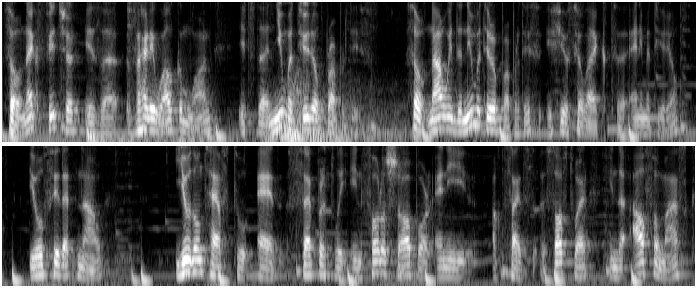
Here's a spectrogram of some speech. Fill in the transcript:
So next feature is a very welcome one, it's the new material properties. So now with the new material properties, if you select uh, any material, you'll see that now you don't have to add separately in Photoshop or any outside software in the alpha mask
